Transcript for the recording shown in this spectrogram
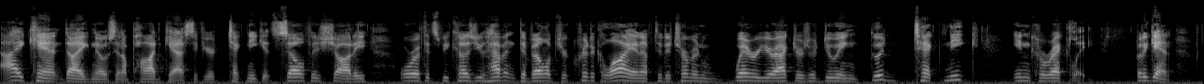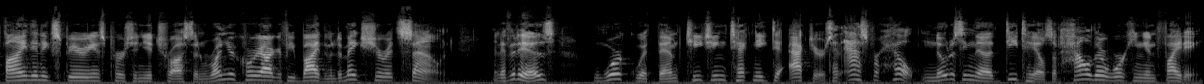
I can't diagnose in a podcast if your technique itself is shoddy or if it's because you haven't developed your critical eye enough to determine where your actors are doing good technique incorrectly. But again, find an experienced person you trust and run your choreography by them to make sure it's sound. And if it is, work with them teaching technique to actors and ask for help noticing the details of how they're working in fighting.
